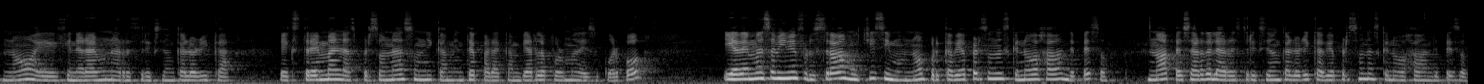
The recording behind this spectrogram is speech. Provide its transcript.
¿no? Eh, generar una restricción calórica extrema en las personas únicamente para cambiar la forma de su cuerpo. Y además a mí me frustraba muchísimo, ¿no? Porque había personas que no bajaban de peso, ¿no? A pesar de la restricción calórica había personas que no bajaban de peso.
